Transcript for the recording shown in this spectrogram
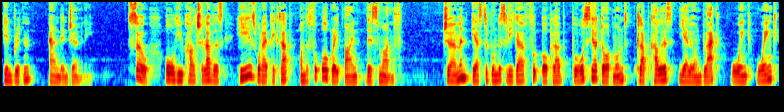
in Britain and in Germany. So, all you culture lovers, here's what I picked up on the football grapevine this month. German Erste Bundesliga football club Borussia Dortmund, club colors yellow and black, wink wink,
